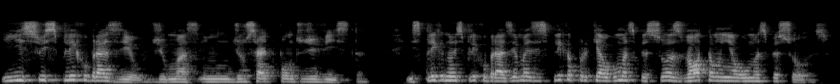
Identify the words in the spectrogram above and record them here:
E isso explica o Brasil de, uma, de um certo ponto de vista. Explica, não explica o Brasil, mas explica porque algumas pessoas votam em algumas pessoas.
